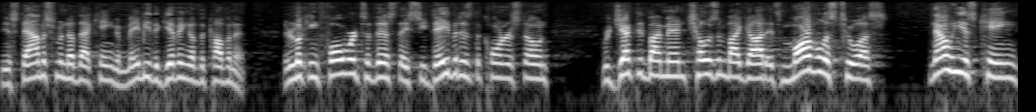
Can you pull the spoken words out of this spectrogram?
the establishment of that kingdom, maybe the giving of the covenant. They're looking forward to this. They see David as the cornerstone, rejected by men, chosen by God. It's marvelous to us. Now he is king.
